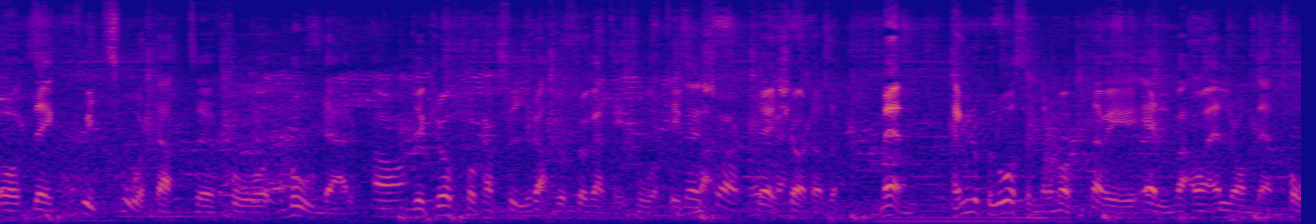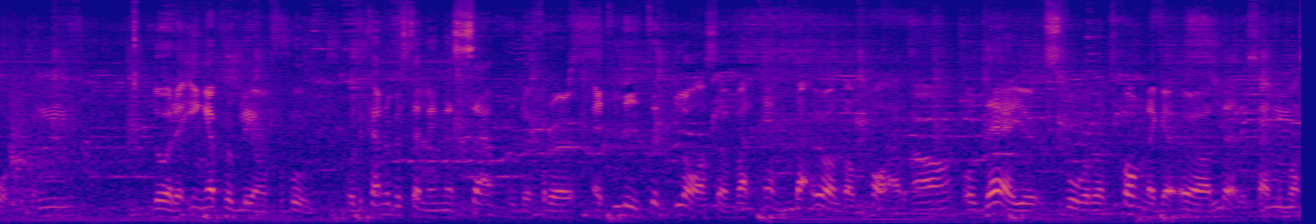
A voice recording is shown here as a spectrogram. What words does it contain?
Och det är skitsvårt att eh, få bord där. Ja. Dyker upp klockan 4, då får du vänta i två timmar. Det är kört, Det är kört alltså. Men hänger du på låsen när de öppnar vid 11, och- eller om det är 12. Mm. Då är det inga problem att få bord. Och då kan du beställa in en sampler, då får du ett litet glas av varenda öl de har. Ja. Mm. Och det är ju svåråtkomliga öler så att det bara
